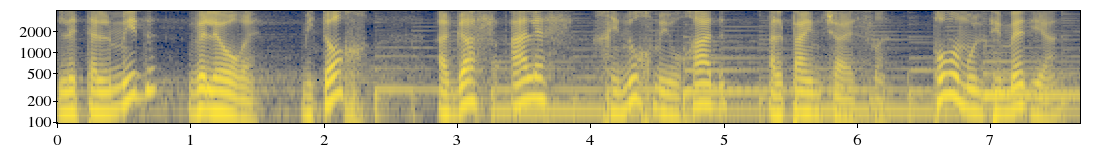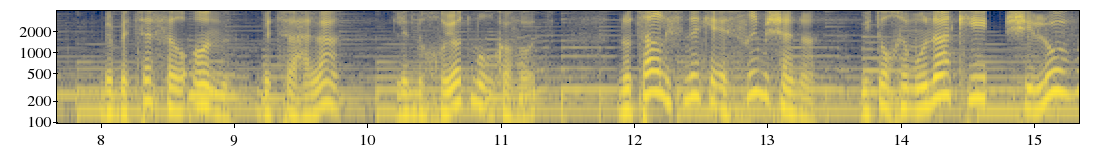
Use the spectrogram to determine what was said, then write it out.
לתלמיד ולהורה, מתוך אגף א' חינוך מיוחד 2019. תחום המולטימדיה בבית ספר און בצהלה לנוחויות מורכבות נוצר לפני כ-20 שנה מתוך אמונה כי שילוב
